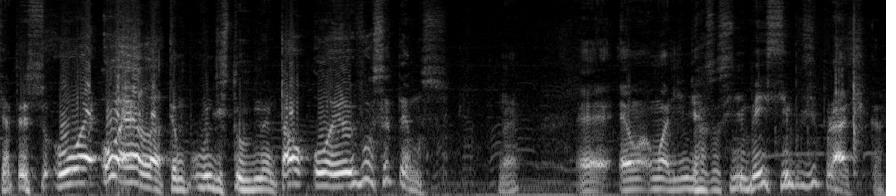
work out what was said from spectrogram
Se a pessoa, ou, é, ou ela tem um distúrbio mental, ou eu e você temos. Né? É, é uma, uma linha de raciocínio bem simples e prática.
